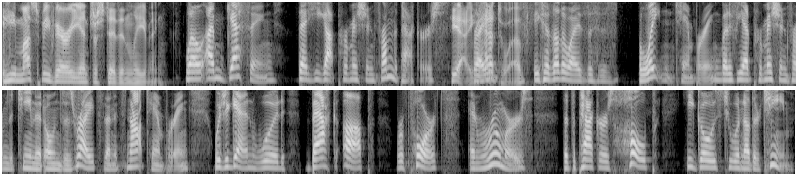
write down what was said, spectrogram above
he must be very interested in leaving. Well, I'm guessing that he got permission from the Packers. Yeah, he right? had to have. because otherwise this is blatant tampering. But if he had permission from the team that owns his rights, then it's not tampering, which again would back up reports and rumors that the Packers hope he goes to another team.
